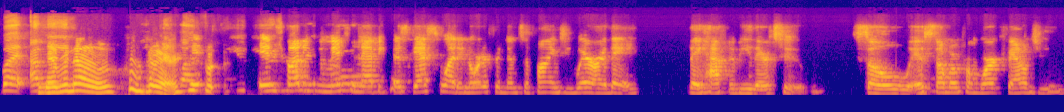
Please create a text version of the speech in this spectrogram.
But I mean, never know who's there. Like, it's funny you mention that because guess what? In order for them to find you, where are they? They have to be there too. So if someone from work found you,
